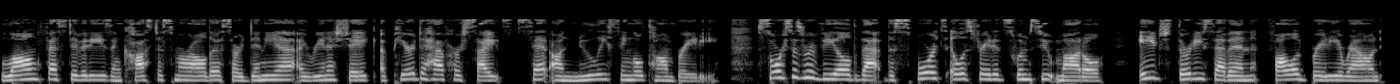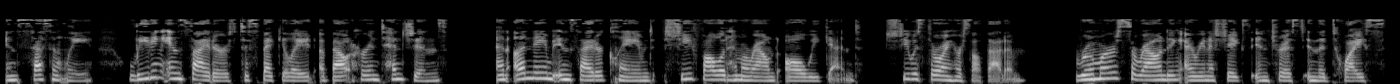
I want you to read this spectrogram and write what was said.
long festivities in Costa Smeralda, Sardinia, Irina Shayk appeared to have her sights set on newly single Tom Brady. Sources revealed that the Sports Illustrated swimsuit model, age 37, followed Brady around incessantly, leading insiders to speculate about her intentions. An unnamed insider claimed she followed him around all weekend. She was throwing herself at him. Rumors surrounding Irina Shayk's interest in the twice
